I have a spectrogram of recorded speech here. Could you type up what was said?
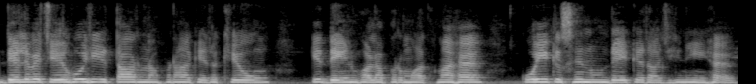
ਦਿਲ ਵਿੱਚ ਇਹੋ ਹੀ ਧਾਰਨਾ ਬਣਾ ਕੇ ਰੱਖਿਓ ਕਿ ਦੇਣ ਵਾਲਾ ਪਰਮਾਤਮਾ ਹੈ, ਕੋਈ ਕਿਸੇ ਨੂੰ ਦੇ ਕੇ ਰਾਜੀ ਨਹੀਂ ਹੈ।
